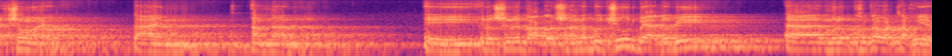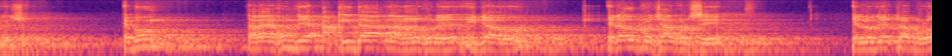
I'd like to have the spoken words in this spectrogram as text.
এক সময় তাই আপনার এই রসুল বাকসানো প্রচুর বেদবি মূলক কথাবার্তা হইয়া গেছে। এবং তারা এখন যে আকিদা লালন করে, এটাও, এরাও প্রচার করছে। এর লোকে একটা বড়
